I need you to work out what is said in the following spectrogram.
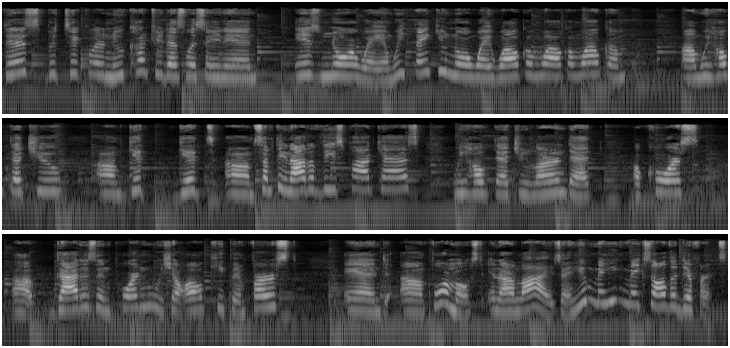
this particular new country that's listening in is Norway, and we thank you, Norway. Welcome, welcome, welcome. Um, we hope that you um, get get um, something out of these podcasts. We hope that you learn that, of course, uh, God is important. We shall all keep Him first and um, foremost in our lives, and He, he makes all the difference.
